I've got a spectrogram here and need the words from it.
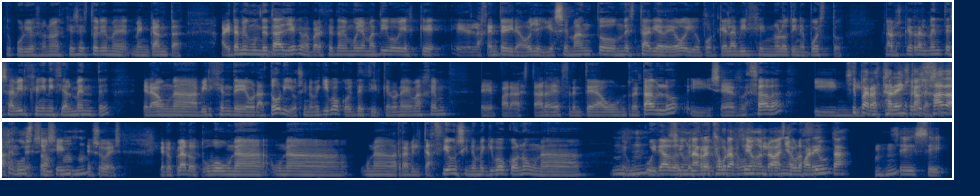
Qué curioso, ¿no? Es que esa historia me, encanta. Hay también un detalle que me parece también muy llamativo y es que eh, la gente dirá, oye, ¿y ese manto dónde está a día de hoy? ¿O por qué la Virgen no lo tiene puesto? Claro, es que realmente esa virgen inicialmente era una virgen de oratorio, si no me equivoco, es decir, que era una imagen eh, para estar eh, frente a un retablo y ser rezada. Y sí, para estar encajada, justo. Sí, sí, eso es. Pero claro, tuvo una, una, una, rehabilitación, si no me equivoco, ¿no? Una, eh, un cuidado. Sí, una restauración en los años 40. Sí, sí.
